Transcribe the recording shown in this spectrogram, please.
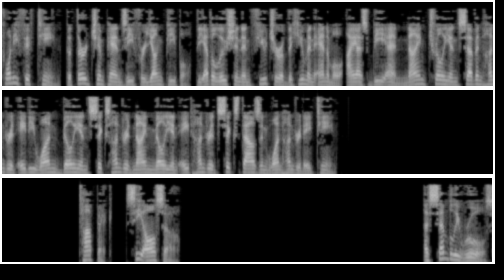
2015, The Third Chimpanzee for Young People, The Evolution and Future of the Human Animal ISBN 9781609806118 See also. Assembly rules.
